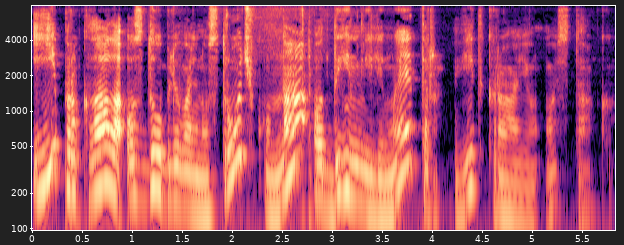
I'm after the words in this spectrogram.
і проклала оздоблювальну строчку на 1 мм від краю. Ось так. так.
